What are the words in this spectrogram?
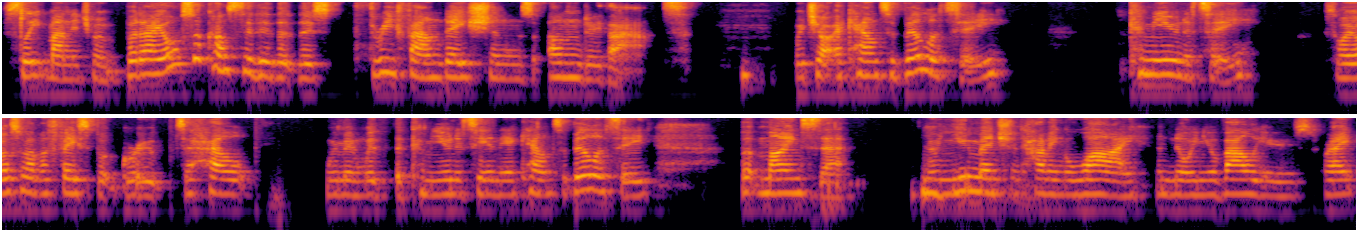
sleep management. But I also consider that there's three foundations under that, which are accountability, community. So I also have a Facebook group to help women with the community and the accountability, but mindset. Mm-hmm. you mentioned having a why and knowing your values, right?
